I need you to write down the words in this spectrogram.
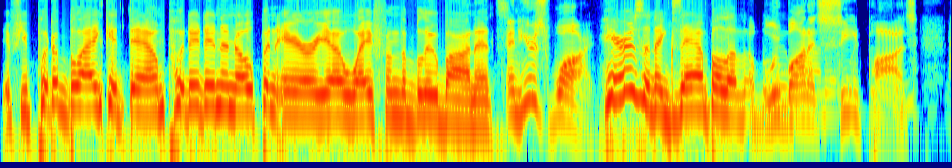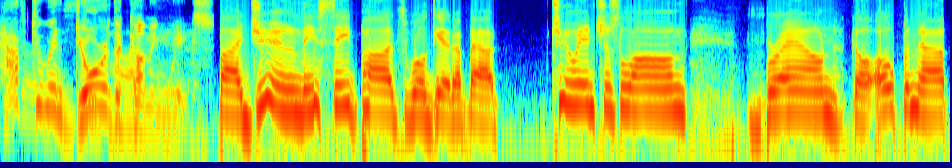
If you put a blanket down, put it in an open area away from the bluebonnets. And here's why. Here's an example of a Bluebonnet seed pods have to endure the coming weeks. By June, these seed pods will get about two inches long, brown. They'll open up,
